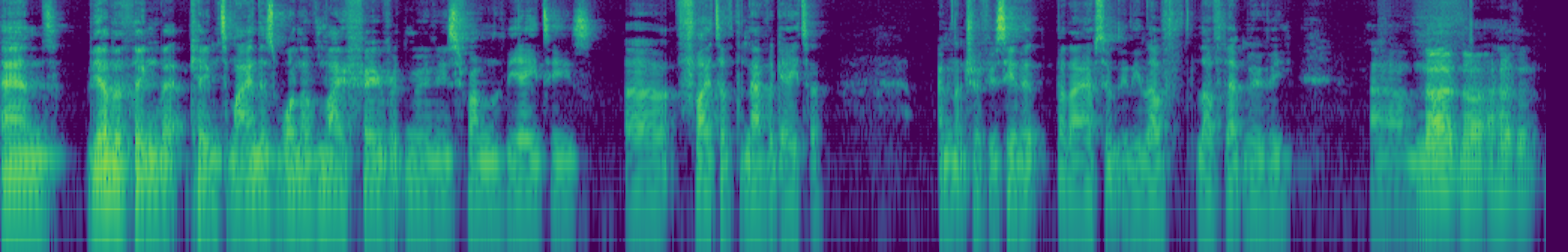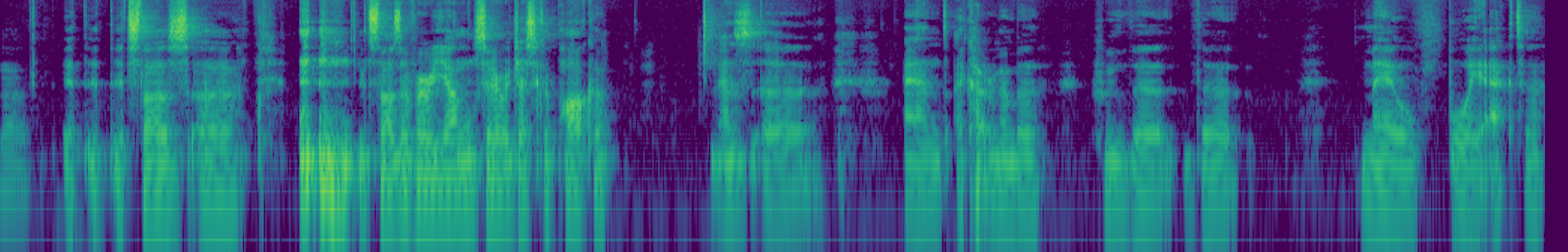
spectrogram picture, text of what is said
And the other thing that came to mind is one of my favorite movies from the 80s, uh, Flight of the Navigator. I'm not sure if you've seen it, but I absolutely love love that movie. Um, no, no, I haven't. No. It, it, it stars uh, it stars a very young Sarah Jessica Parker as uh, and I can't remember who the the male boy actor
